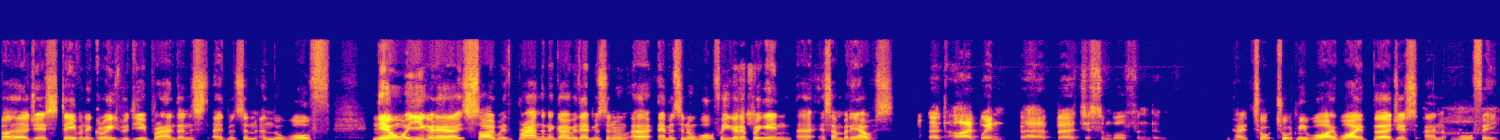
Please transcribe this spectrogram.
Burgess. Stephen agrees with you, Brandon, S- Edmundson, and the Wolf. Neil, are you going to side with Brandon and go with Edmundson, and- uh, Edmundson and Wolf, or are you going to bring in uh, somebody else? But I went uh, Burgess and Woolfenden. Okay. Talk, talk to me why. Why Burgess and Wolfie?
